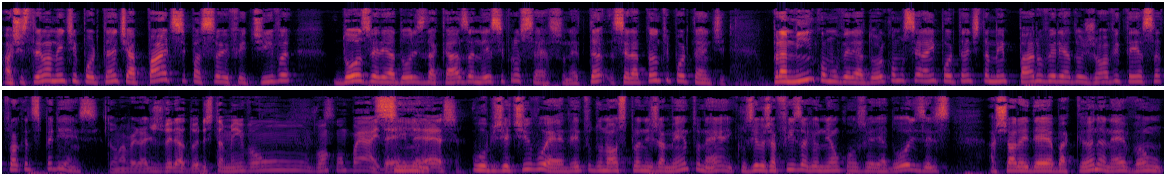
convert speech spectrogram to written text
Acho extremamente importante a participação efetiva dos vereadores da casa nesse processo. Né? Será tanto importante para mim, como vereador, como será importante também para o vereador jovem ter essa troca de experiência. Então, na verdade, os vereadores também vão, vão acompanhar. A ideia, Sim, a ideia é essa? O objetivo é, dentro do nosso planejamento, né? Inclusive, eu já fiz a reunião com os vereadores, eles acharam a ideia bacana, né? Vão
